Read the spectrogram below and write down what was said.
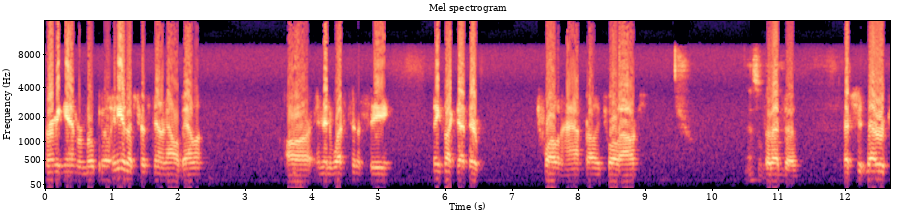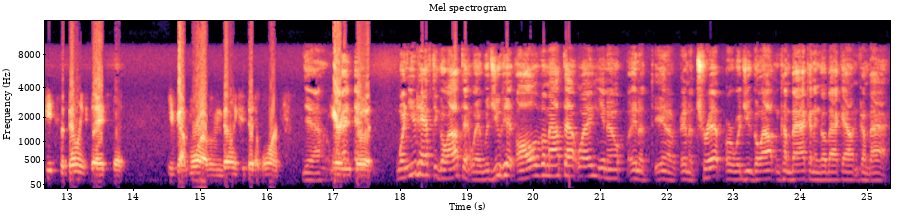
Birmingham or Mobile. Any of those trips down in Alabama, or and then West Tennessee, things like that. They're twelve and a half, probably twelve hours. That's a so that's a that should, that repeats the Billings days, but you've got more of them in Billings who did it once. Yeah, here you do it. When you'd have to go out that way, would you hit all of them out that way? You know, in a in a in a trip, or would you go out and come back and then go back out and come back?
